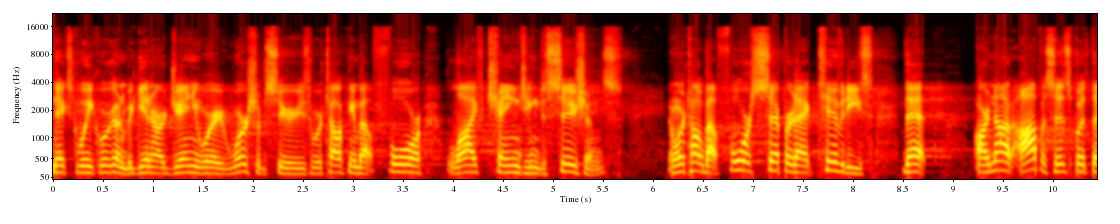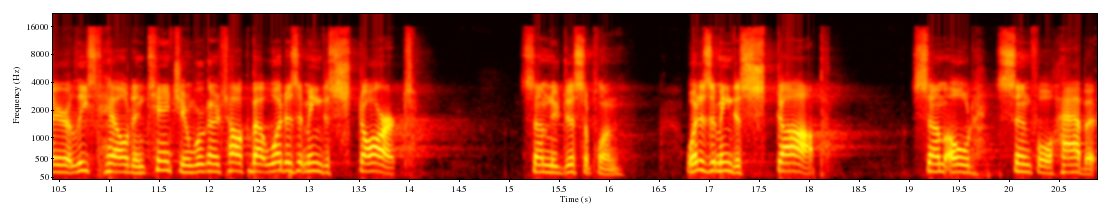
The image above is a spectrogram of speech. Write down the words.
Next week, we're going to begin our January worship series. We're talking about four life changing decisions. And we're talking about four separate activities that are not opposites, but they're at least held in tension. We're going to talk about what does it mean to start some new discipline? What does it mean to stop some old sinful habit?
